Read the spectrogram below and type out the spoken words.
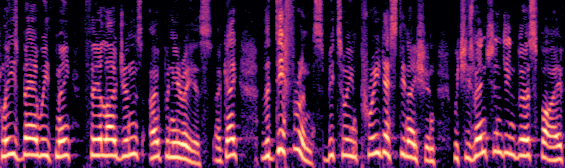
Please bear with me. Theologians, open your ears. Okay? The difference between predestination, which is mentioned in verse 5,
